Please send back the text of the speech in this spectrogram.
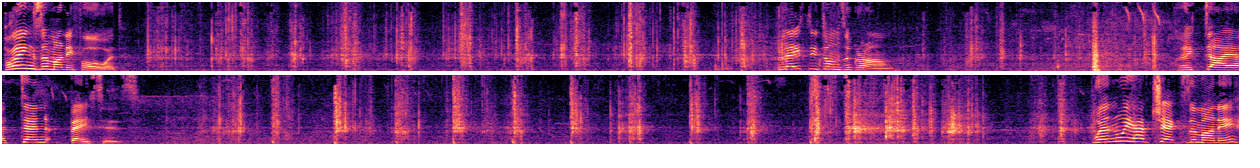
Bring the money forward. Place it on the ground. Retire ten paces. When we have checked the money,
